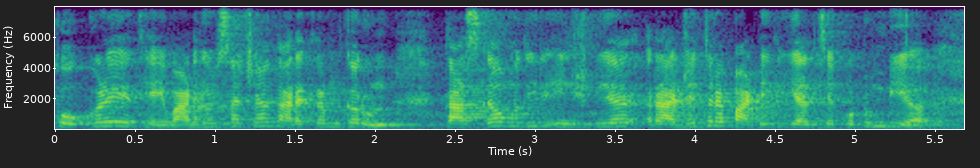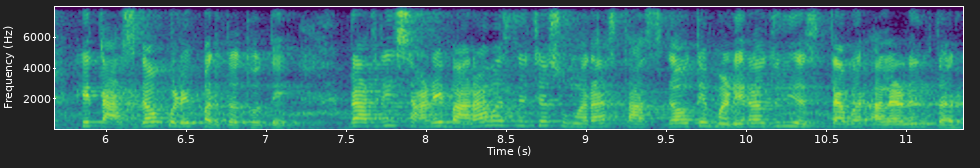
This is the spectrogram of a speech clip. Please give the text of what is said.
कोकळे येथे वाढदिवसाचा कार्यक्रम करून तासगावमधील इंजिनियर राजेंद्र पाटील यांचे कुटुंबीय हे तासगावकडे परतत होते. रात्री साडेबारा वाजण्याच्या सुमारास तासगाव ते मणेराजुरी रस्त्यावर आल्यानंतर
